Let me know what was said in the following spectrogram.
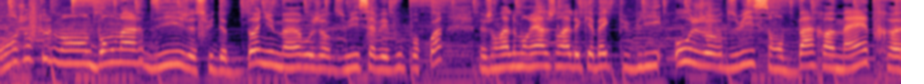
Bonjour tout le monde, bon mardi, je suis de bonne humeur aujourd'hui. Savez-vous pourquoi? Le Journal de Montréal, le Journal de Québec publie aujourd'hui son baromètre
